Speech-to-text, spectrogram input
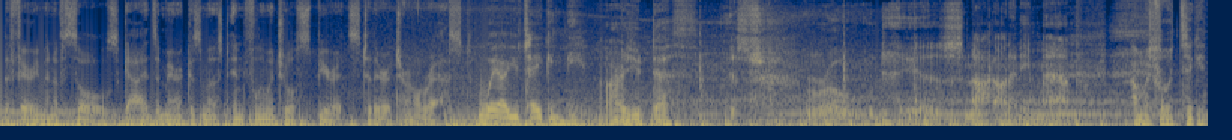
the ferryman of souls guides America's most influential spirits to their eternal rest. Where are you taking me? Are you death? This road is not on any map. How much for a ticket?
